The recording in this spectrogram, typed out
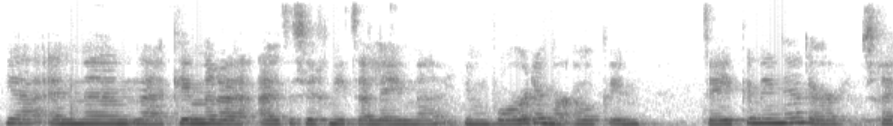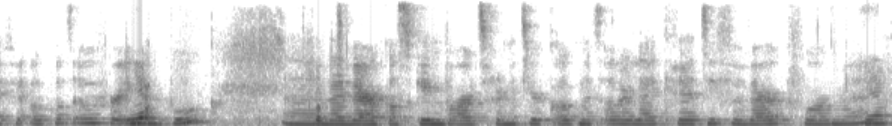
ja. en uh, nou, kinderen uiten zich niet alleen in woorden, maar ook in tekeningen. Daar schrijf je ook wat over in het boek. wij werken als kindbehartiger natuurlijk ook met allerlei creatieve werkvormen. Ja.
